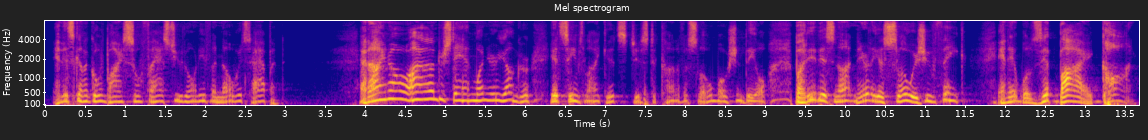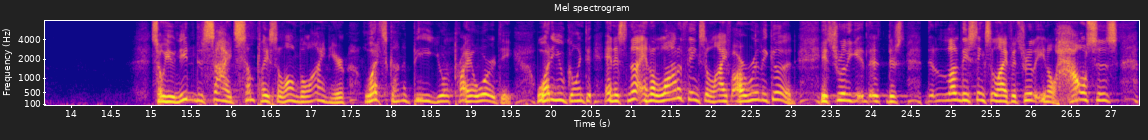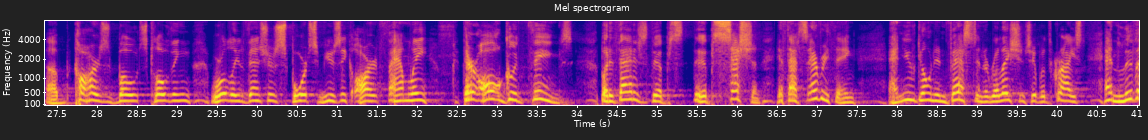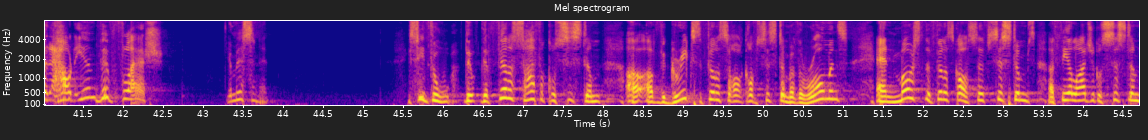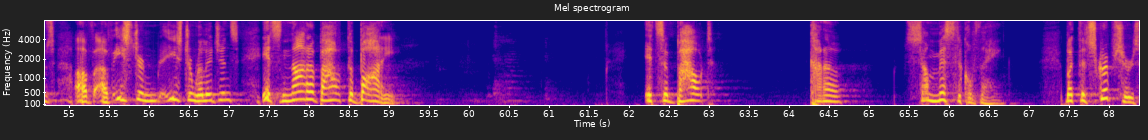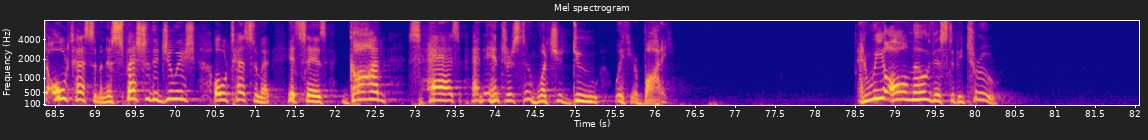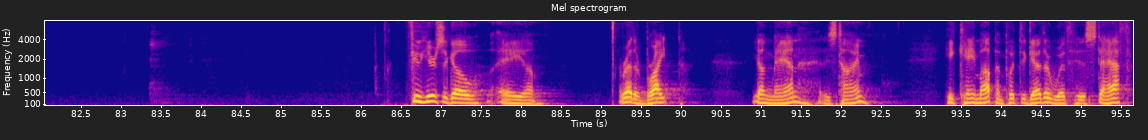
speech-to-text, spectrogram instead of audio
And it's going to go by so fast you don't even know it's happened. And I know, I understand when you're younger, it seems like it's just a kind of a slow motion deal, but it is not nearly as slow as you think. And it will zip by, gone. So you need to decide someplace along the line here what's going to be your priority. What are you going to? And it's not. And a lot of things in life are really good. It's really there's a lot of these things in life. It's really you know houses, uh, cars, boats, clothing, worldly adventures, sports, music, art, family. They're all good things. But if that is the, the obsession, if that's everything, and you don't invest in a relationship with Christ and live it out in the flesh, you're missing it. You see, the, the, the philosophical system uh, of the Greeks, the philosophical system of the Romans, and most of the philosophical systems, uh, theological systems of, of Eastern, Eastern religions, it's not about the body. It's about kind of some mystical thing. But the scriptures, Old Testament, especially the Jewish Old Testament, it says God has an interest in what you do with your body. And we all know this to be true. A few years ago, a, um, a rather bright young man at his time, he came up and put together with his staff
